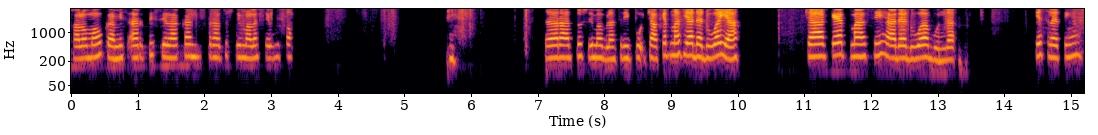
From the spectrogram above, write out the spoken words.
Kalau mau gamis artis silakan 115 ribu sok. 115.000 jaket masih ada dua ya? Jaket masih ada dua bunda. Oke sletingan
